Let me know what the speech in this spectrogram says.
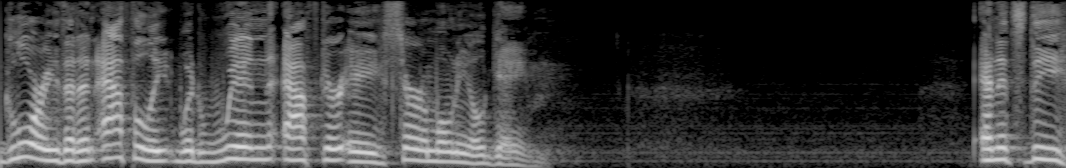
glory that an athlete would win after a ceremonial game. And it's the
